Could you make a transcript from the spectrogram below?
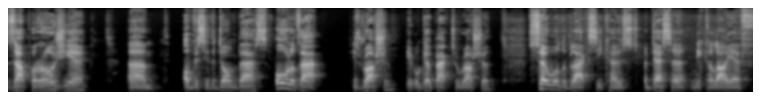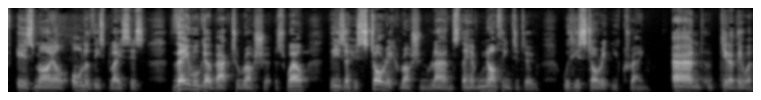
Zaporozhye, um, obviously the Donbass, all of that is Russian. It will go back to Russia. So will the Black Sea coast, Odessa, Nikolaev, Ismail, all of these places. They will go back to Russia as well. These are historic Russian lands. They have nothing to do with historic Ukraine. And, you know, they were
